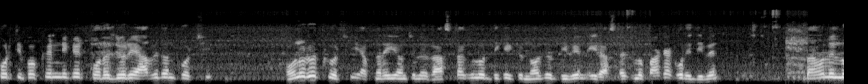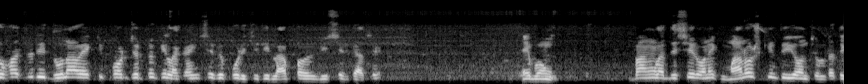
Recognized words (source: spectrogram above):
কর্তৃপক্ষের নিকট করজোরে আবেদন করছি, অনুরোধ করছি, আপনারা এই অঞ্চলের রাস্তাগুলোর দিকে একটু নজর দিবেন, এই রাস্তাগুলো পাকা করে দিবেন। তাহলে লোহাজুরি দোনাও একটি পর্যটক এলাকা হিসেবে পরিচিতি লাভ পাবে বিশ্বের কাছে। এবং বাংলাদেশের অনেক মানুষ কিন্তু এই অঞ্চলটাতে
